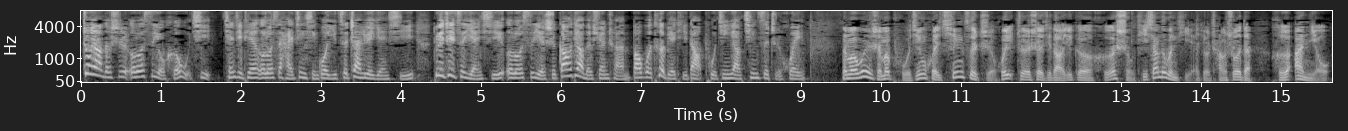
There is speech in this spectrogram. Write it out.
重要的是，俄罗斯有核武器。前几天，俄罗斯还进行过一次战略演习。对这次演习，俄罗斯也是高调的宣传，包括特别提到普京要亲自指挥。那么，为什么普京会亲自指挥？这涉及到一个核手提箱的问题，就常说的核按钮。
